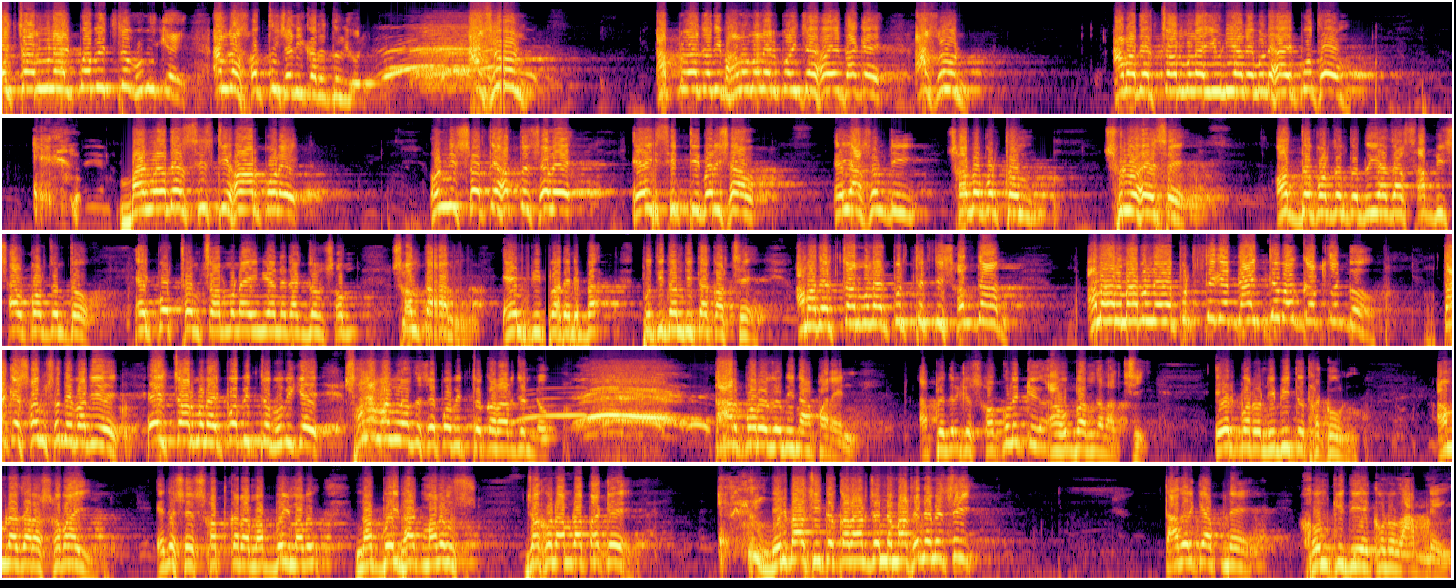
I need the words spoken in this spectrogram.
এই চরমুনার পবিত্র ভূমিকে আমরা শক্তিশালী করে তুলি। আসুন। আপনারা যদি ভালো মানের পরিচয় হয়ে থাকে, আসুন। আমাদের চরমুনা ইউনিয়নে মনে হয় প্রথম বাংলাদেশ সৃষ্টি হওয়ার পরে উনিশশো সালে এই সিটটি বরিশাল, এই আসনটি সর্বপ্রথম শুরু হয়েছে অর্ধ পর্যন্ত দুই হাজার ছাব্বিশ সাল পর্যন্ত। এই প্রথম চরমনা ইউনিয়নের একজন সন্তান এমপি পদে প্রতিদ্বন্দ্বিতা করছে। আমাদের চরমনার প্রত্যেকটি সন্তান আমার মা বোনের প্রত্যেকের দায়িত্ব এবং কর্তব্য। তাকে সংসদে বানিয়ে এই চরমনায় পবিত্র ভূমিকে সারা বাংলাদেশে পবিত্র করার জন্য। তারপরও যদি না পারেন, আপনাদেরকে সকলকে আহ্বান জানাচ্ছি। এরপরও নিবিত থাকুন। আমরা যারা সবাই এদেশের শতকরা নব্বই মানুষ, নব্বই ভাগ মানুষ, যখন আমরা তাকে নির্বাচিত করার জন্য মাঠে নেমেছি, তাদেরকে আপনি হুমকি দিয়ে কোনো লাভ নেই।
